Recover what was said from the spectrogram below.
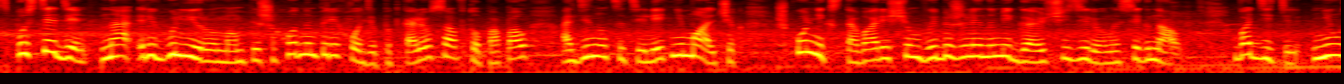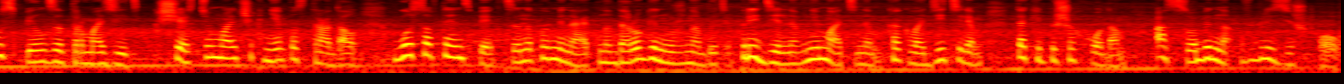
Спустя день на регулируемом пешеходном переходе под колеса авто попал 11-летний мальчик. Школьник с товарищем выбежали на мигающий зеленый сигнал. Водитель не успел затормозить тормозить. К счастью, мальчик не пострадал. Госавтоинспекция напоминает, на дороге нужно быть предельно внимательным как водителям, так и пешеходам, особенно вблизи школ.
